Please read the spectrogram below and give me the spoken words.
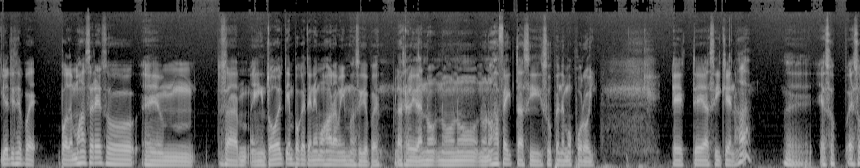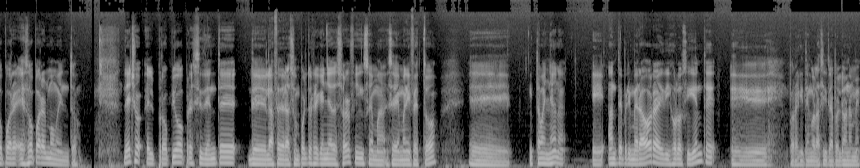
Y ellos dicen, pues podemos hacer eso en todo el tiempo que tenemos ahora mismo, así que pues la realidad no, no, no, no nos afecta si suspendemos por hoy. Este, así que nada, eh, eso, eso, por, eso por el momento. De hecho, el propio presidente de la Federación Puertorriqueña de Surfing se, manifestó eh, esta mañana eh, ante primera hora y dijo lo siguiente, por aquí tengo la cita, perdóname.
